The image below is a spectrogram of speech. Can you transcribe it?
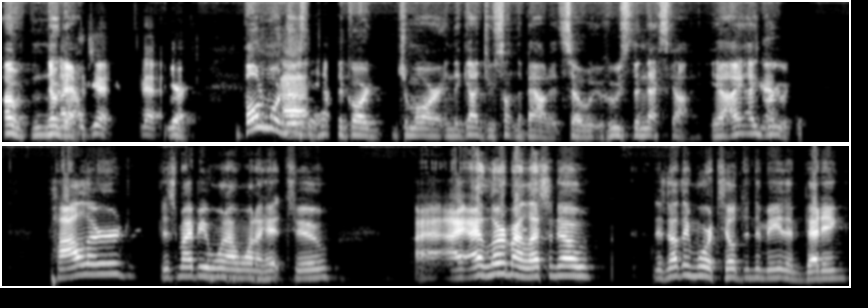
Oh, no like, doubt. Legit. Yeah. Yeah. Baltimore knows uh, they have to guard Ja'Marr and they got to do something about it. So who's the next guy? Yeah, I, I agree yeah. with you. Pollard, this might be one I want to hit too. I, I learned my lesson though. There's nothing more tilted to me than betting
